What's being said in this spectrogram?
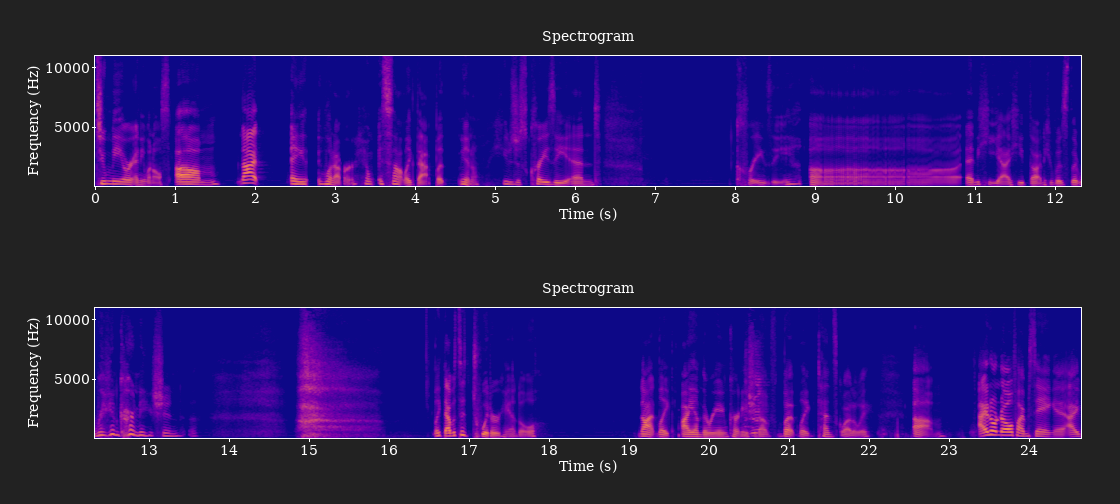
to me or anyone else. Um not any whatever. It's not like that, but you know, he was just crazy and crazy. Uh, and he, yeah, he thought he was the reincarnation. like that was his Twitter handle. Not like I am the reincarnation of, but like Tenskwatawa. Um, I don't know if I'm saying it. I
